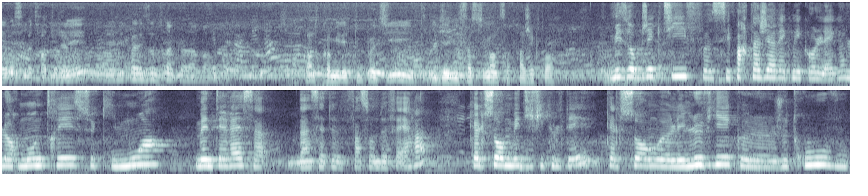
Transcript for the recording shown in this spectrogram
Il va se mettre à tourner. Par contre, comme il est tout petit, il dévie facilement de sa trajectoire. Mes objectifs, c'est partager avec mes collègues, leur montrer ce qui, moi, m'intéresse dans cette façon de faire, quelles sont mes difficultés, quels sont euh, les leviers que je trouve ou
